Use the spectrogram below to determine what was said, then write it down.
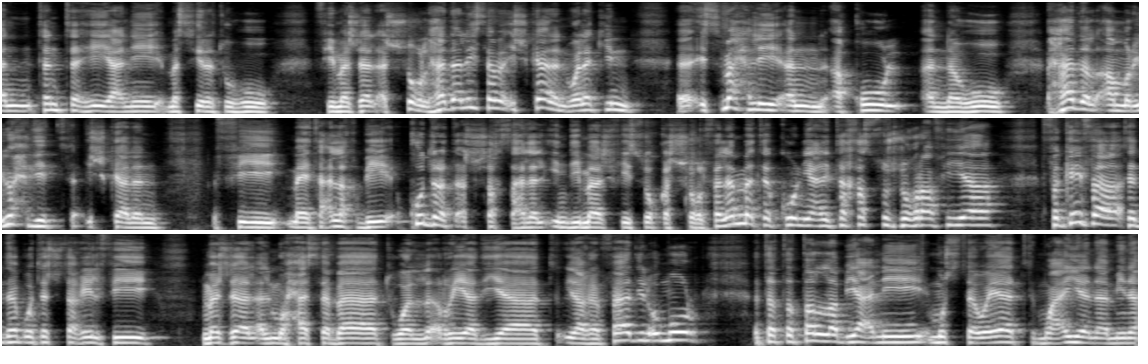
أن تنتهي يعني مسيرته في مجال الشغل، هذا ليس اشكالا ولكن اسمح لي أن أقول أنه هذا الأمر يحدث اشكالا في ما يتعلق بقدرة الشخص على الاندماج في سوق الشغل، فلما تكون يعني تخصص جغرافيا فكيف تذهب وتشتغل في مجال المحاسبات والرياضيات إلى غيره فهذه الأمور تتطلب يعني مستويات معينة من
